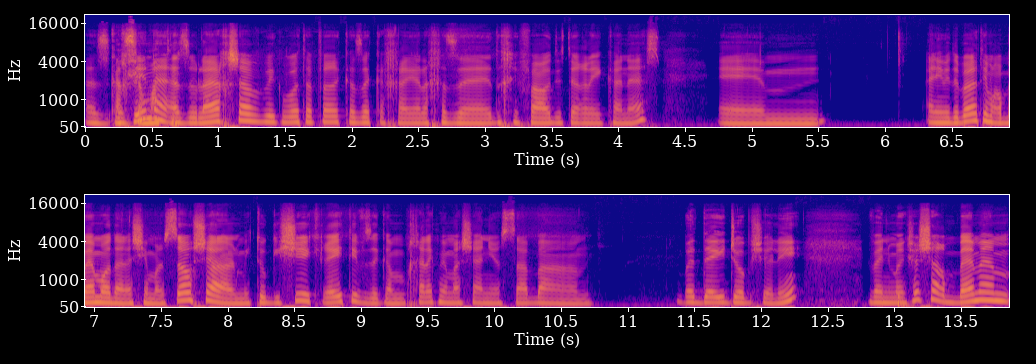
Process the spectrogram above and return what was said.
אז, אז שמעתי. הנה, אז אולי עכשיו, בעקבות הפרק הזה, ככה יהיה לך איזה דחיפה עוד יותר להיכנס. Um, אני מדברת עם הרבה מאוד אנשים על סושיאל, על מיתוג אישי, קריאיטיב, זה גם חלק ממה שאני עושה ב... ב-day job שלי, ואני מרגישה שהרבה מהם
